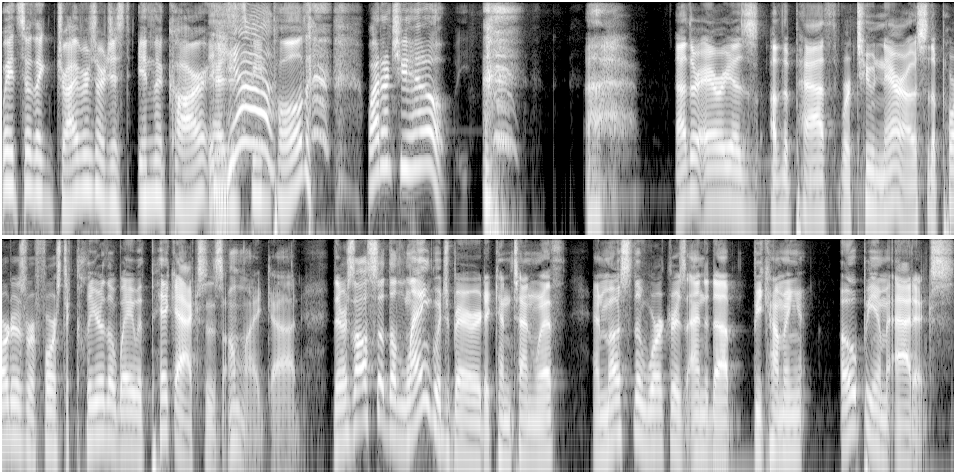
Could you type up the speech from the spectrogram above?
Wait, so the drivers are just in the car as it's being pulled? Why don't you help? Other areas of the path were too narrow, so the porters were forced to clear the way with pickaxes. Oh my God. There's also the language barrier to contend with, and most of the workers ended up becoming opium addicts.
